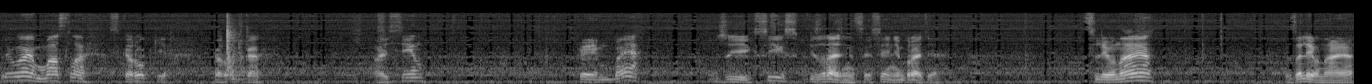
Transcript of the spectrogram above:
Сливаем масло с коробки. Коробка Айсин, КМБ, GXX, без разницы, все они братья. Сливная, заливная.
